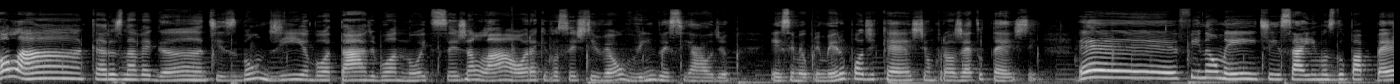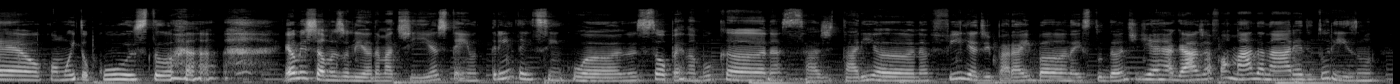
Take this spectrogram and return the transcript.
Olá, caros navegantes! Bom dia, boa tarde, boa noite, seja lá a hora que você estiver ouvindo esse áudio. Esse é meu primeiro podcast, um projeto teste. E finalmente saímos do papel com muito custo. Eu me chamo Juliana Matias, tenho 35 anos, sou pernambucana, sagitariana, filha de paraibana, estudante de RH já formada na área de turismo.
